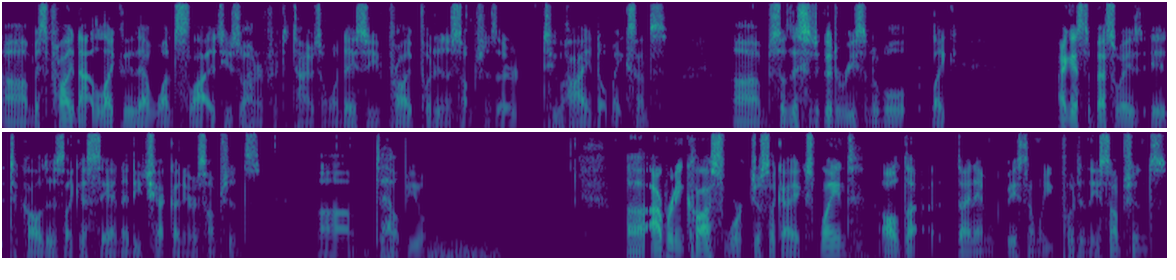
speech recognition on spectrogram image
um, it's probably not likely that one slot is used 150 times in one day. So you've probably put in assumptions that are too high and don't make sense. Um, so this is a good reasonable like I guess the best way is, to call it is like a sanity check on your assumptions um, to help you. Uh, operating costs work just like I explained, all di dynamic based on what you put in the assumptions.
